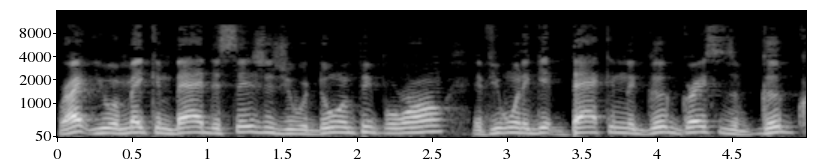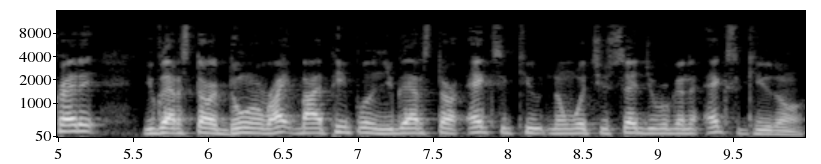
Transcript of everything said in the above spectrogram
Right? You were making bad decisions. You were doing people wrong. If you want to get back in the good graces of good credit, you got to start doing right by people and you got to start executing on what you said you were going to execute on.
